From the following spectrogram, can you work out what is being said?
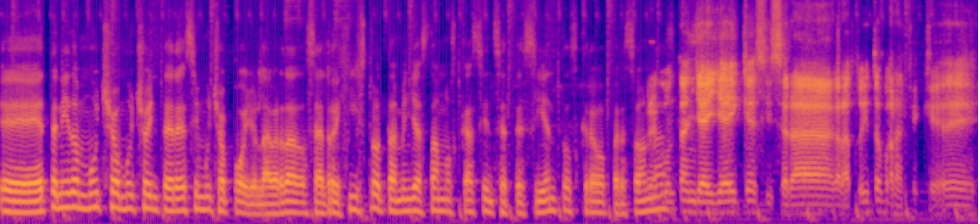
Eh, he tenido mucho, mucho interés y mucho apoyo, la verdad. O sea, el registro también ya estamos casi en 700, creo, personas. Preguntan JJ que si será gratuito para que quede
